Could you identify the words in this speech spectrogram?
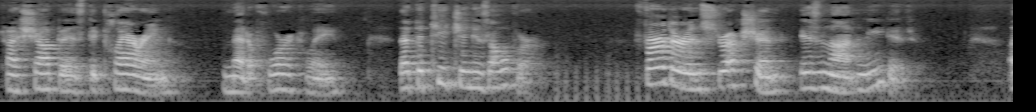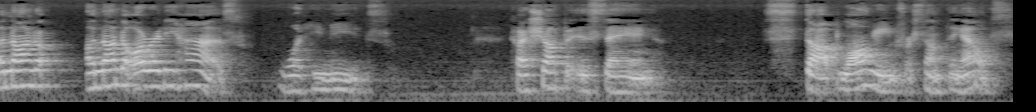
Kashyapa is declaring, metaphorically, that the teaching is over. Further instruction is not needed. Ananda, Ananda already has what he needs. Kashyapa is saying, stop longing for something else,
